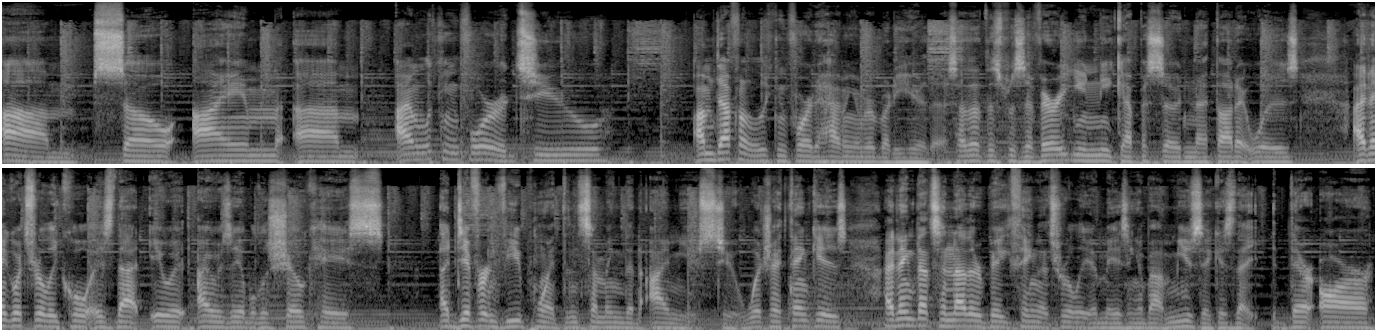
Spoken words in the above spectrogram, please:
Um, so I'm um, I'm looking forward to I'm definitely looking forward to having everybody hear this. I thought this was a very unique episode and I thought it was I think what's really cool is that it w- I was able to showcase a different viewpoint than something that I'm used to, which I think is I think that's another big thing that's really amazing about music is that there are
